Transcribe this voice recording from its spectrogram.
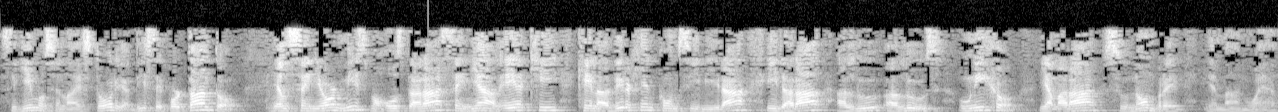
Seguimos en la historia. Dice, por tanto, el Señor mismo os dará señal. He aquí que la Virgen concibirá y dará a luz un hijo. Llamará su nombre Emmanuel.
